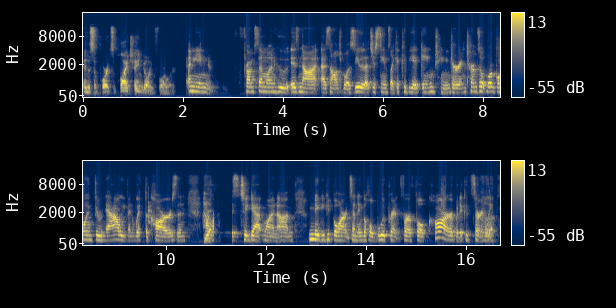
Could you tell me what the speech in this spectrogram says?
and the support supply chain going forward. I mean, from someone who is not as knowledgeable as you, that just seems like it could be a game changer in terms of what we're going through now, even with the cars and how yep. hard it is to get one. Um, maybe people aren't sending the whole blueprint for a full car, but it could certainly Correct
